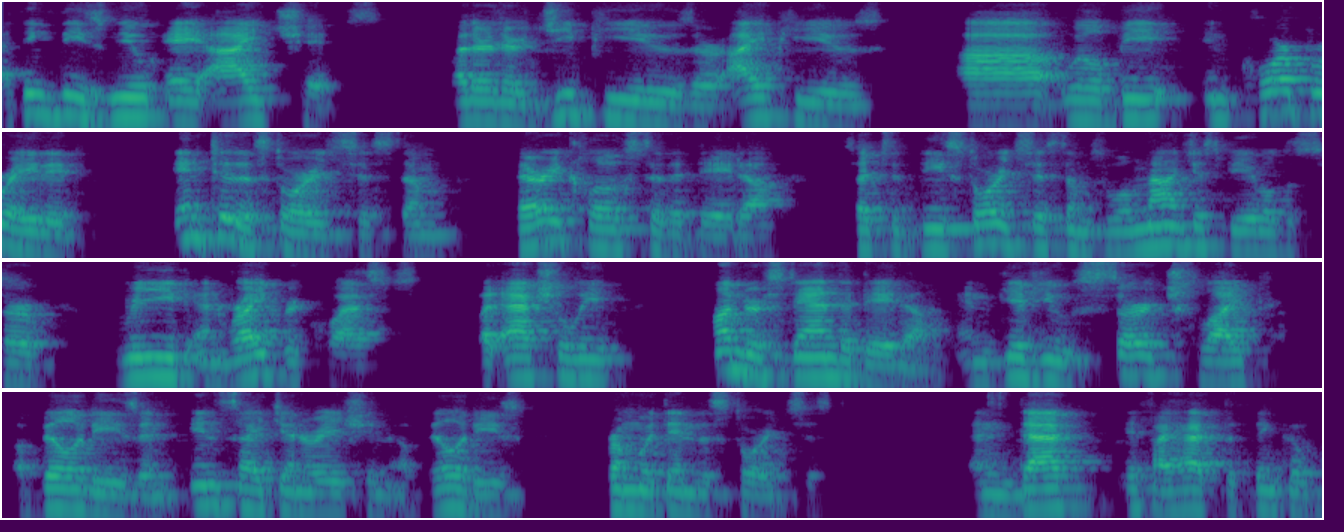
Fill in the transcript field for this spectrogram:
I think these new AI chips, whether they're GPUs or IPUs, uh, will be incorporated into the storage system very close to the data, such that these storage systems will not just be able to serve read and write requests, but actually understand the data and give you search like abilities and insight generation abilities from within the storage system. And that, if I had to think of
